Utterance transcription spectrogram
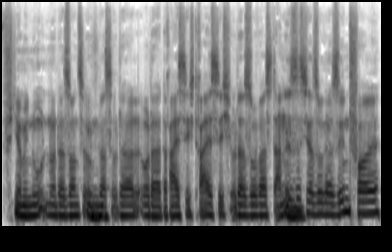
vier Minuten oder sonst irgendwas mhm. oder, oder 30, 30 oder sowas. Dann mhm. ist es ja sogar sinnvoll,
